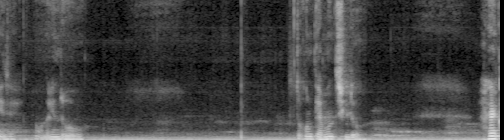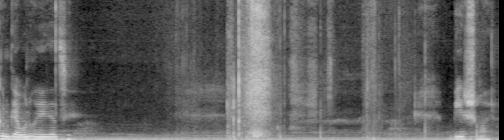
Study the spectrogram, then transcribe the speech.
এই যে আমাদের তখন কেমন ছিল? এখন কেমন হয়ে গেছে? বিয়ের সময়।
